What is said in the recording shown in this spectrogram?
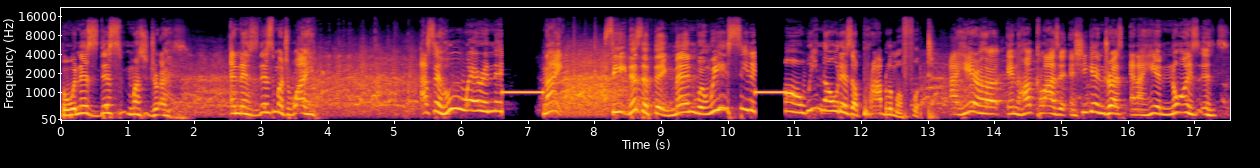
But when there's this much dress and there's this much white, I said, who wearing this night? See, this is the thing. Men, when we see the oh, we know there's a problem afoot. I hear her in her closet and she getting dressed and I hear noises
